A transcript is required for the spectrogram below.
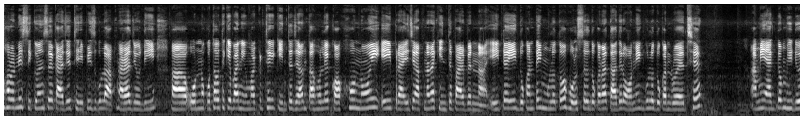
ধরনের সিকোয়েন্সের কাজে থ্রি পিসগুলো আপনারা যদি অন্য কোথাও থেকে বা নিউ মার্কেট থেকে কিনতে যান, তাহলে কখনোই এই প্রাইজে আপনারা কিনতে পারবেন না। এইটা এই দোকানটাই মূলত হোলসেল দোকান আর তাদের অনেকগুলো দোকান রয়েছে। আমি একদম ভিডিও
